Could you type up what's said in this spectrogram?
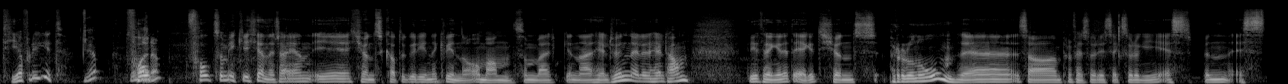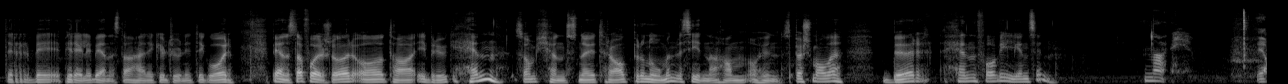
Tida flyr, gitt. Ja, Folk, folk som ikke kjenner seg igjen i kjønnskategoriene kvinne og mann, som verken er helt hun eller helt han, de trenger et eget kjønnspronom. Det sa professor i sexologi Espen Ester Pirelli Benestad her i Kulturnytt i går. Benestad foreslår å ta i bruk hen som kjønnsnøytralt pronomen ved siden av han og hun. Spørsmålet bør hen få viljen sin? Nei. Ja.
